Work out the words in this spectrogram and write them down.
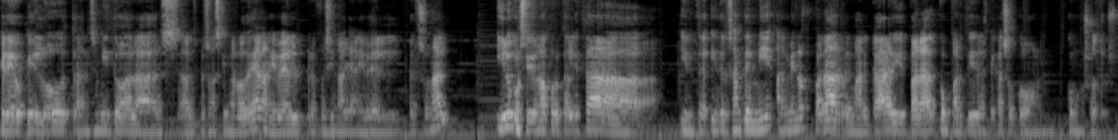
creo que lo transmito a las, a las personas que me rodean a nivel profesional y a nivel personal y lo considero una fortaleza interesante en mí, al menos para remarcar y para compartir en este caso con, con vosotros.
